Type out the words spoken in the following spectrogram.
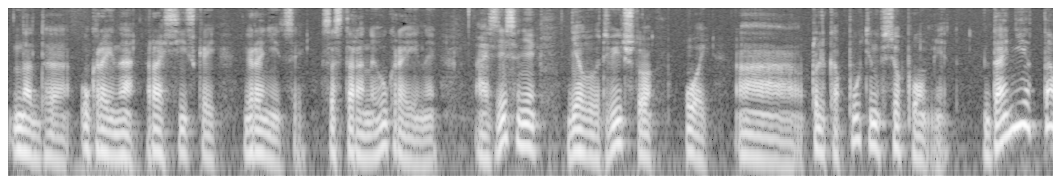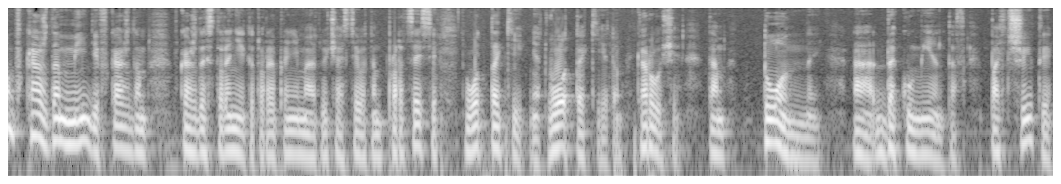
над а, украино-российской границей со стороны Украины. А здесь они делают вид, что ой, а, только Путин все помнит. Да нет, там в каждом МИДе, в, каждом, в каждой стране, которая принимает участие в этом процессе, вот такие, нет, вот такие там. Короче, там тонны а, документов подшиты,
